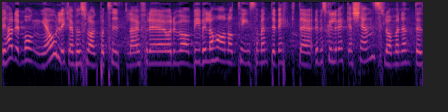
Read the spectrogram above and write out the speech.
vi hade många olika förslag på titlar för det, och det var, vi ville ha någonting som inte väckte, det skulle väcka känslor men inte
